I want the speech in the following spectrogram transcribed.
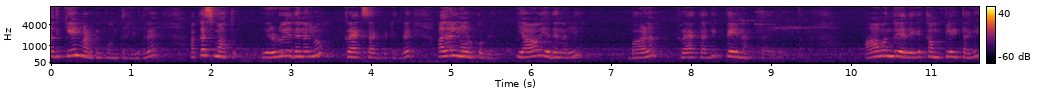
ಅದಕ್ಕೇನು ಮಾಡಬೇಕು ಅಂತ ಹೇಳಿದ್ರೆ, ಅಕಸ್ಮಾತು ಎರಡೂ ಎದೆನಲ್ಲೂ ಕ್ರ್ಯಾಕ್ಸ್ ಆಗಿಬಿಟ್ಟಿದ್ರೆ ಅದರಲ್ಲಿ ನೋಡ್ಕೋಬೇಕು, ಯಾವ ಎದೆನಲ್ಲಿ ಭಾಳ ಕ್ರ್ಯಾಕ್ ಆಗಿ ಪೇನ್ ಆಗ್ತಾ ಇದೆ ಅಂತ. ಆ ಒಂದು ಎದೆಗೆ ಕಂಪ್ಲೀಟಾಗಿ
